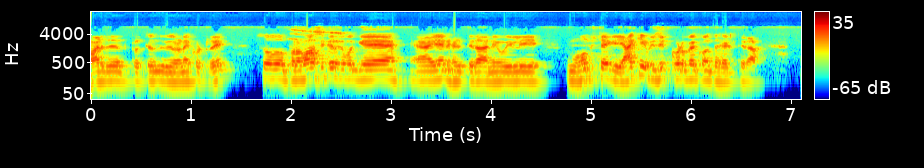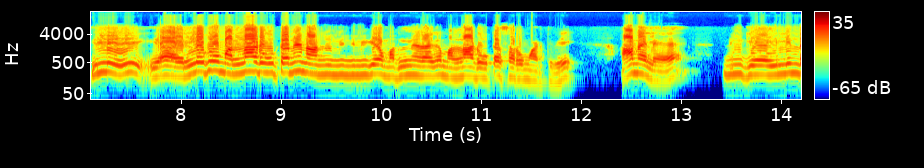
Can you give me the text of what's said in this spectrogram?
ಮಾಡಿದೆ ಅಂತ ಪ್ರತಿಯೊಂದು ವಿವರಣೆ ಕೊಟ್ರಿ. ಸೊ ಪ್ರವಾಸಿಗರ ಬಗ್ಗೆ ಏನ್ ಹೇಳ್ತೀರಾ? ನೀವು ಇಲ್ಲಿ ನಿಮ್ಮ ಹೋಮ್ ಸ್ಟೇಗೆ ಯಾಕೆ ವಿಸಿಟ್ ಕೊಡಬೇಕು ಅಂತ ಹೇಳ್ತೀರಾ? ಇಲ್ಲಿ ಎಲ್ಲದೂ ಮಲೆನಾಡು ಊಟನೇ ನಾನು ನಿಮ್- ನಿಮಗೆ ಮೊದಲನೇದಾಗಿ ಮಲೆನಾಡು ಊಟ ಸರ್ವ್ ಮಾಡ್ತೀವಿ. ಆಮೇಲೆ ನಿಮಗೆ ಇಲ್ಲಿಂದ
